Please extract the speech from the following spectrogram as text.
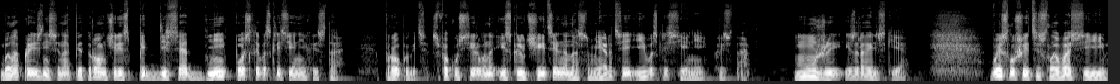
была произнесена Петром через 50 дней после воскресения Христа – проповедь сфокусирована исключительно на смерти и воскресении Христа. Мужи израильские, Выслушайте слова сии.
